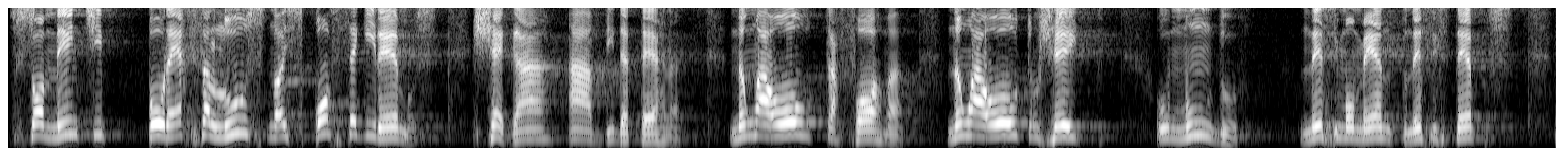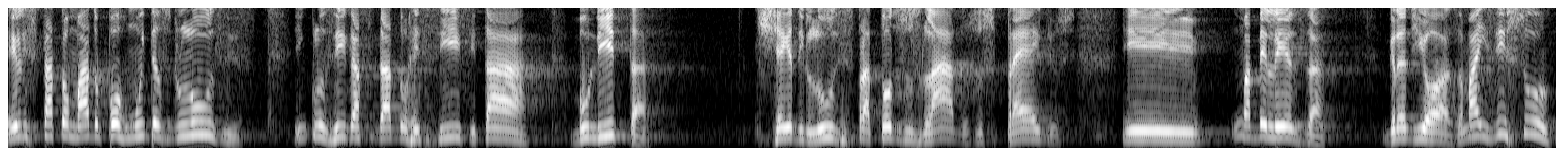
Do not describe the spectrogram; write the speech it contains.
Somente por essa luz nós conseguiremos chegar à vida eterna. Não há outra forma, não há outro jeito. O mundo, nesse momento, nesses tempos, ele está tomado por muitas luzes Inclusive a cidade do Recife está bonita, cheia de luzes para todos os lados, os prédios, e uma beleza grandiosa. Mas isso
